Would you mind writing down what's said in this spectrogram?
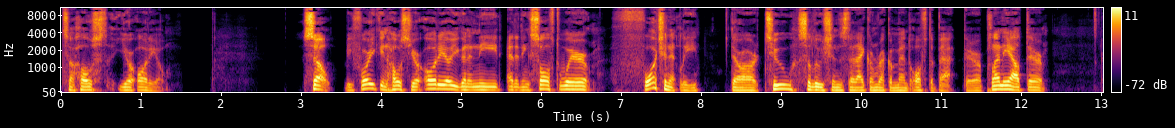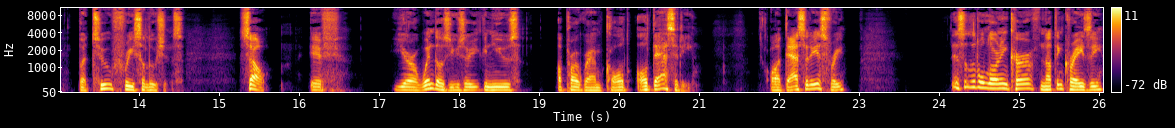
to host your audio. So before you can host your audio, you're going to need editing software. Fortunately, there are two solutions that I can recommend off the bat. There are plenty out there, but two free solutions. So if you're a Windows user, you can use a program called Audacity. Audacity is free. There's a little learning curve, nothing crazy,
